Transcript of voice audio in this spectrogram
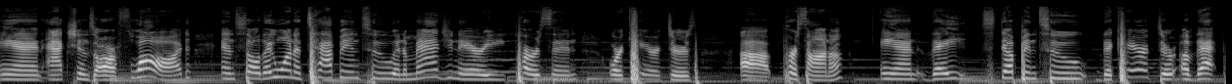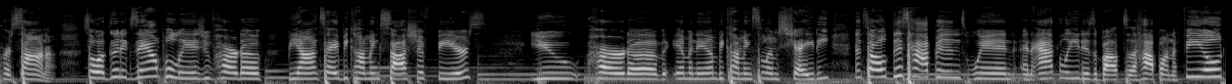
and actions are flawed. And so they want to tap into an imaginary person or character's uh, persona and they step into the character of that persona. So, a good example is you've heard of Beyonce becoming Sasha Fierce. You heard of Eminem becoming Slim Shady. And so, this happens when an athlete is about to hop on the field,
